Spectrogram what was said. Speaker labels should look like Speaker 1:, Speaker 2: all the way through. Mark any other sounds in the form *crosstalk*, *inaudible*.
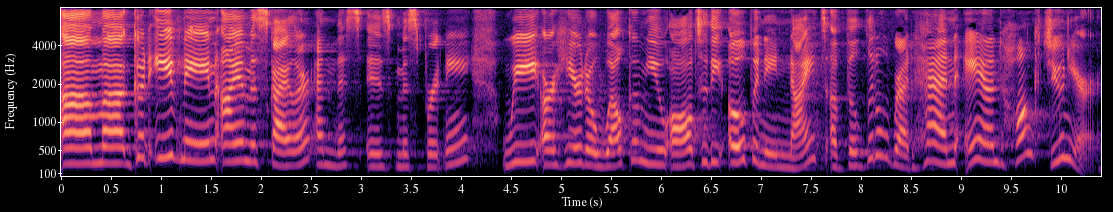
Speaker 1: Um, uh, good evening. I am Miss Skylar, and this is Miss Brittany. We are here to welcome you all to the opening night of The Little Red Hen and Honk Jr.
